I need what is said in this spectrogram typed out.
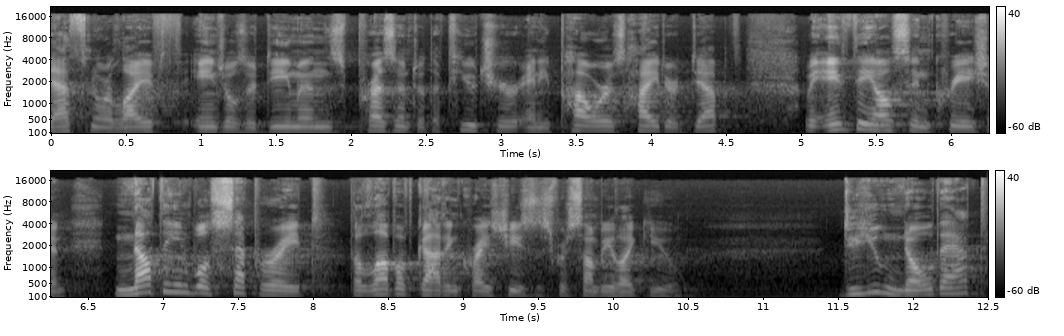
death nor life, angels or demons, present or the future, any powers, height or depth. I mean, anything else in creation. Nothing will separate the love of God in Christ Jesus for somebody like you. Do you know that?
